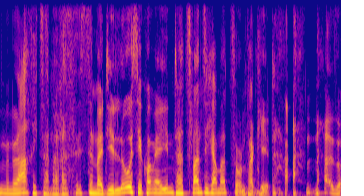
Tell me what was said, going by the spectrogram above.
eine Nachricht, sag mal, was ist denn bei dir los? Hier kommen ja jeden Tag 20 Amazon-Pakete an. Also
